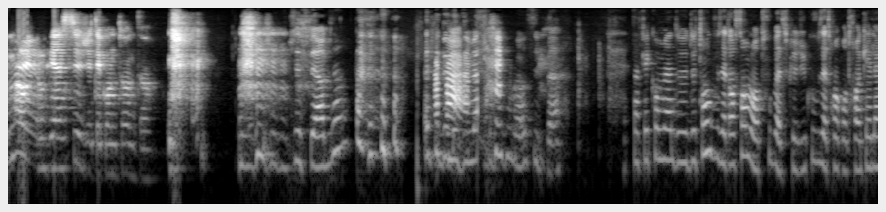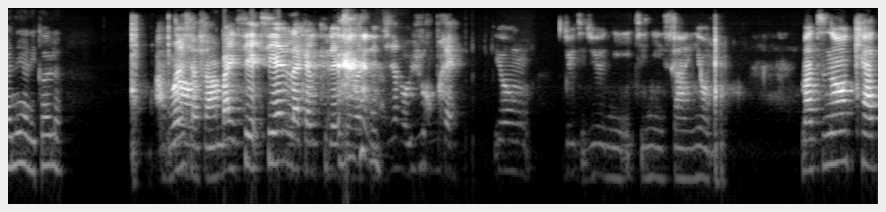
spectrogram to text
Mais- Ah, bien sûr, j'étais contente. J'espère bien. Ça fait Ah, donner bah. super. Ça fait combien de, de temps que vous êtes ensemble en tout? Parce que du coup, vous êtes rencontrés en quelle année à l'école? Attends, Ouais, ça fait un bail. C'est elle la calculette, elle va te dire au jour près. 4, 11, 12, 1, 2, 3, 4. Maintenant, 4,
